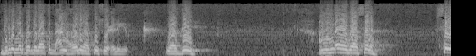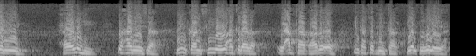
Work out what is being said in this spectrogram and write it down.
biri markuu dhibaato baxana xoolihii ha kuu celiyo. Waa dayn ama ma waa salam? Salam wey xoolihii waxaad yeeshaa ninkan siiyo waxaad tidhahdaa lacagtaa qaado oo intaasoo kintaal iyaan kugu leeyahay.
